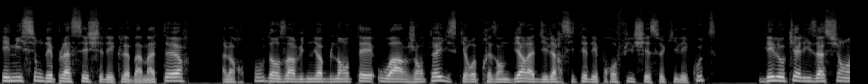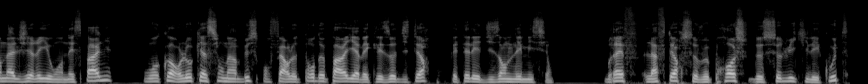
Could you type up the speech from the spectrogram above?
émission déplacée chez des clubs amateurs, alors ou dans un vignoble nantais ou à Argenteuil, ce qui représente bien la diversité des profils chez ceux qui l'écoutent, délocalisation en Algérie ou en Espagne, ou encore location d'un bus pour faire le tour de Paris avec les auditeurs pour fêter les 10 ans de l'émission. Bref, l'after se veut proche de celui qui l'écoute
